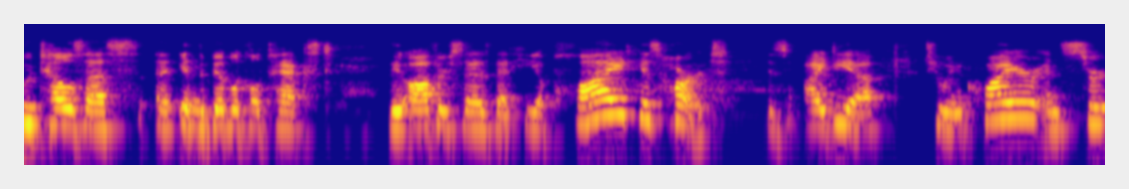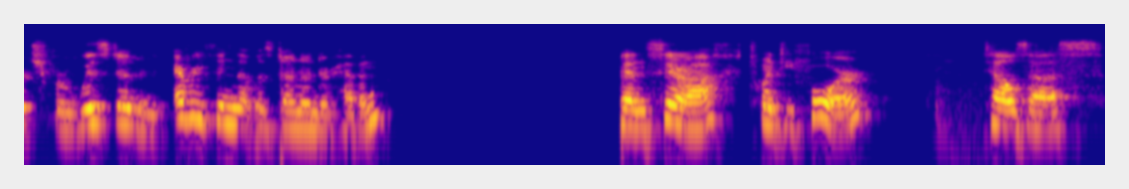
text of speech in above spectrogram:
who tells us uh, in the biblical text, the author says that he applied his heart, his idea, to inquire and search for wisdom in everything that was done under heaven. Ben Sirach 24 tells us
